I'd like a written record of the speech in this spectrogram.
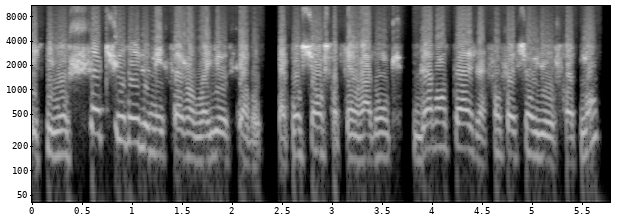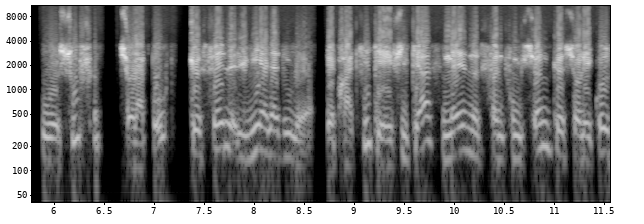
et qui vont saturer le message envoyé au cerveau. La conscience retiendra donc davantage la sensation liée au frottement ou au souffle sur la peau que celle liée à la douleur. C'est pratique et efficace, mais ça ne fonctionne que sur les causes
